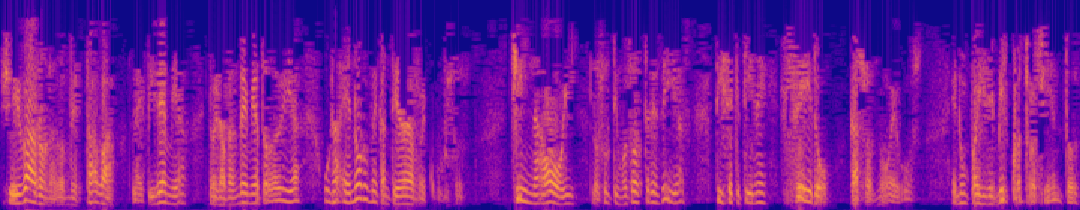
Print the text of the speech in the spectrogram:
llevaron a donde estaba la epidemia, no era pandemia todavía, una enorme cantidad de recursos. China hoy, los últimos dos tres días, dice que tiene cero casos nuevos en un país de 1.400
